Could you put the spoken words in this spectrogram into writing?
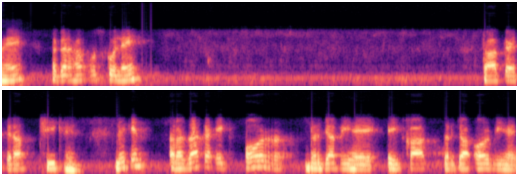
ہے، اگر ہم اس کو لیں تو آپ کا اعتراض ٹھیک ہے۔ لیکن رضا کا ایک اور درجہ بھی ہے، ایک خاص درجہ اور بھی ہے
